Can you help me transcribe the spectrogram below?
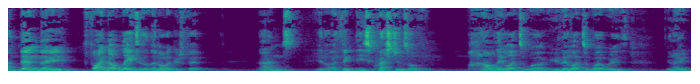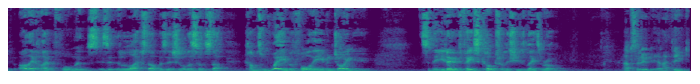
and then they find out later that they're not a good fit, and you know, I think these questions of how they like to work, who they like to work with, you know, are they high performance? Is it the lifestyle position? All this sort of stuff comes way before they even join you, so that you don't face cultural issues later on. Absolutely, and I think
